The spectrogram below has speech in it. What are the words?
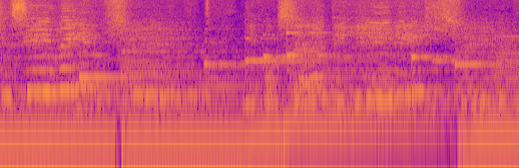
精心凝蓄，你丰神的遗绪。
